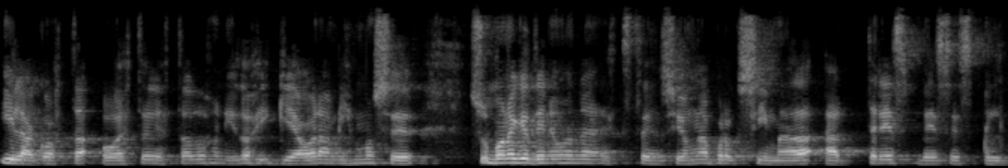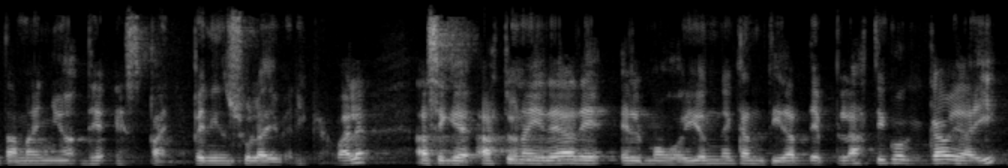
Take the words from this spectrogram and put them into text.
y la costa oeste de Estados Unidos y que ahora mismo se supone que tiene una extensión aproximada a tres veces el tamaño de España, península ibérica, ¿vale? Así que hazte una idea del el mogollón de cantidad de plástico que cabe ahí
